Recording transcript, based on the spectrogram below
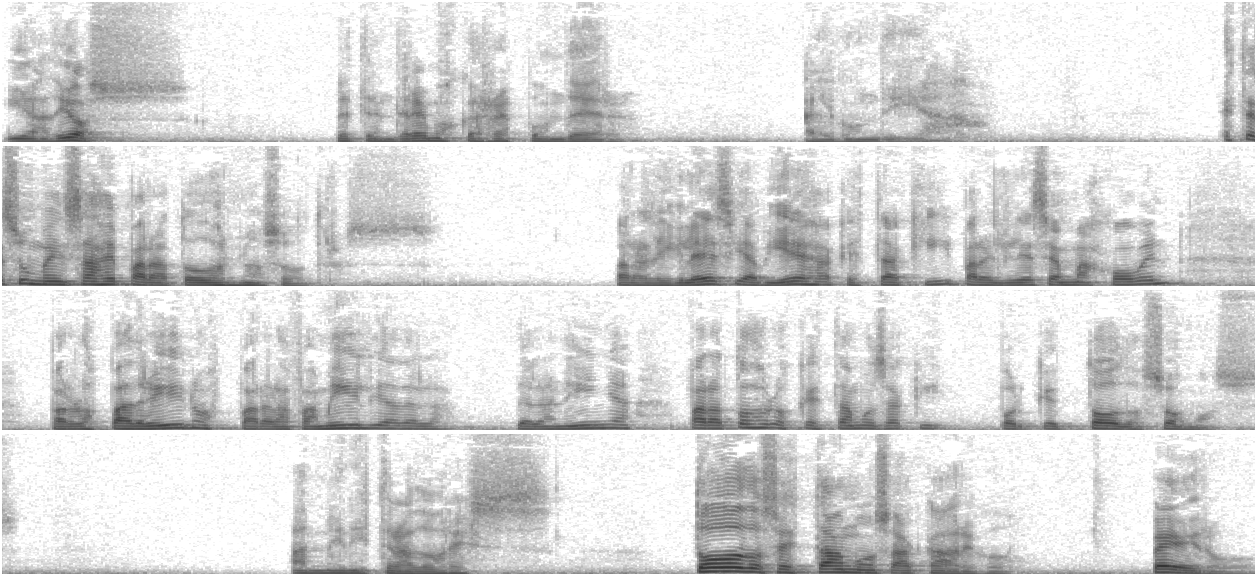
y a Dios le tendremos que responder algún día? Este es un mensaje para todos nosotros, para la iglesia vieja que está aquí, para la iglesia más joven, para los padrinos, para la familia de la, de la niña, para todos los que estamos aquí, porque todos somos administradores. Todos estamos a cargo, pero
